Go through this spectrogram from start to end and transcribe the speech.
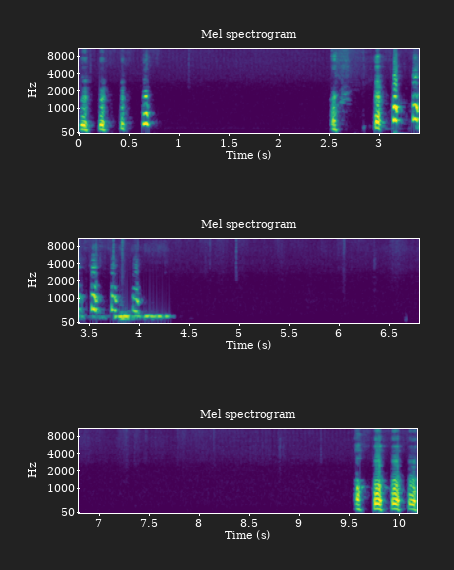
Ha, ha, ha, ha.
